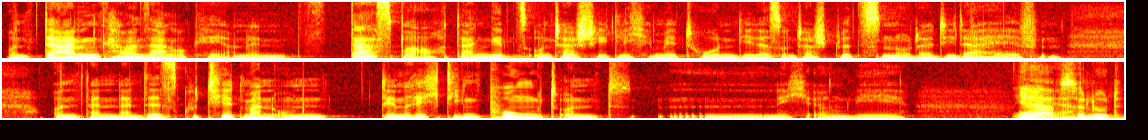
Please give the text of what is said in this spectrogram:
Und dann kann man sagen, okay, und wenn es das braucht, dann gibt es unterschiedliche Methoden, die das unterstützen oder die da helfen. Und dann, dann diskutiert man um den richtigen Punkt und nicht irgendwie. Ja, ja, absolut.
